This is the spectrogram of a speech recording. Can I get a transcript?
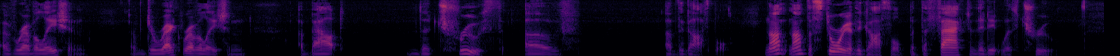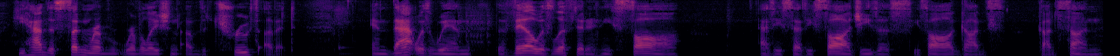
of revelation, of direct revelation about the truth of of the gospel. Not, not the story of the gospel, but the fact that it was true. He had this sudden rev- revelation of the truth of it. And that was when the veil was lifted and he saw, as he says, he saw Jesus, he saw God's, God's Son,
